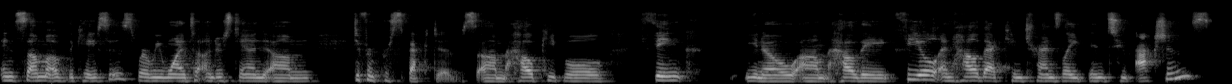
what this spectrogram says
in some of the cases where we wanted to understand um, different perspectives, um, how people think, you know, um, how they feel, and how that can translate into actions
